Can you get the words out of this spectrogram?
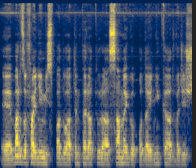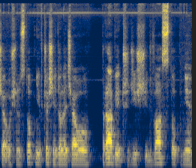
E, Bardzo fajnie mi spadła temperatura samego podajnika 28 stopni. Wcześniej to leciało prawie 32 stopnie.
